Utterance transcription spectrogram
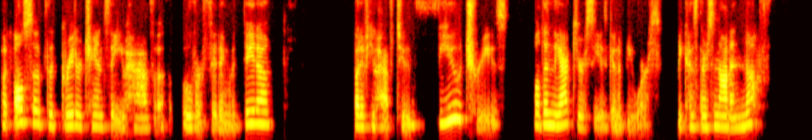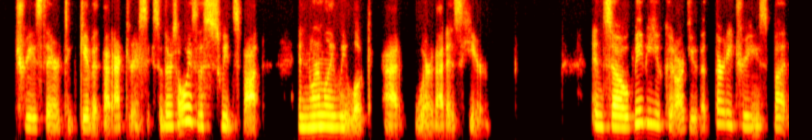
but also the greater chance that you have of overfitting the data. But if you have too few trees, well, then the accuracy is going to be worse because there's not enough trees there to give it that accuracy. So there's always the sweet spot. And normally we look at where that is here. And so maybe you could argue that 30 trees, but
